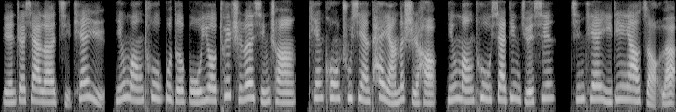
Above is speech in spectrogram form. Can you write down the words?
连着下了几天雨，柠檬兔不得不又推迟了行程。天空出现太阳的时候，柠檬兔下定决心，今天一定要走了。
